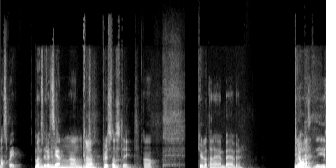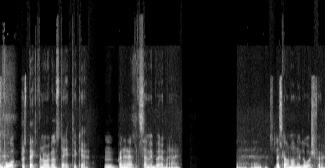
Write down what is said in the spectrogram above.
Musgrave. Du vill se. Mm, Ja. ja, Preston Som- State. Ja. Kul att han är en bäver. Ja. Ja. Det är få prospekt från Oregon State tycker jag. Mm. Generellt sen vi började med det här. Eh, Så det ska han ha en eloge för.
